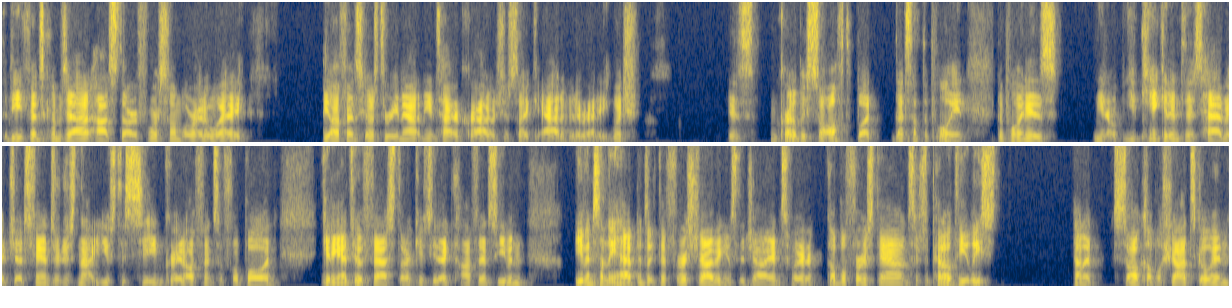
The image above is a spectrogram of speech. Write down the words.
the defense comes out, hot start, force fumble right away. The offense goes three and out, and the entire crowd was just like out of it already, which is incredibly soft, but that's not the point. The point is, you know, you can't get into this habit. Jets fans are just not used to seeing great offensive football, and getting out to a fast start gives you that confidence. Even even something happens like the first drive against the Giants, where a couple first downs, there's a penalty, at least kind of saw a couple shots go in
